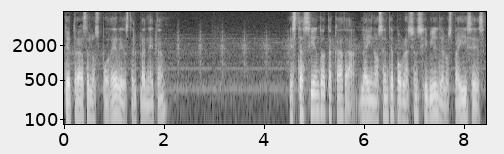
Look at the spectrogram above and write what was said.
detrás de los poderes del planeta? Está siendo atacada la inocente población civil de los países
